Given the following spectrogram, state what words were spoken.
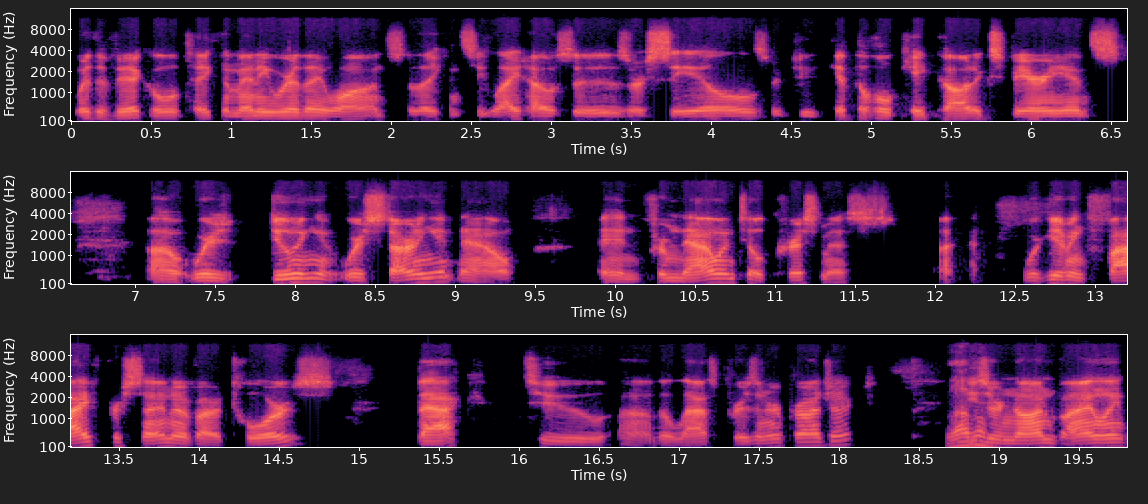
where the vehicle will take them anywhere they want so they can see lighthouses or sails or to get the whole Cape Cod experience. Uh, we're doing it, we're starting it now. And from now until Christmas, uh, we're giving 5% of our tours back to uh, the Last Prisoner Project. Love These them. are nonviolent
